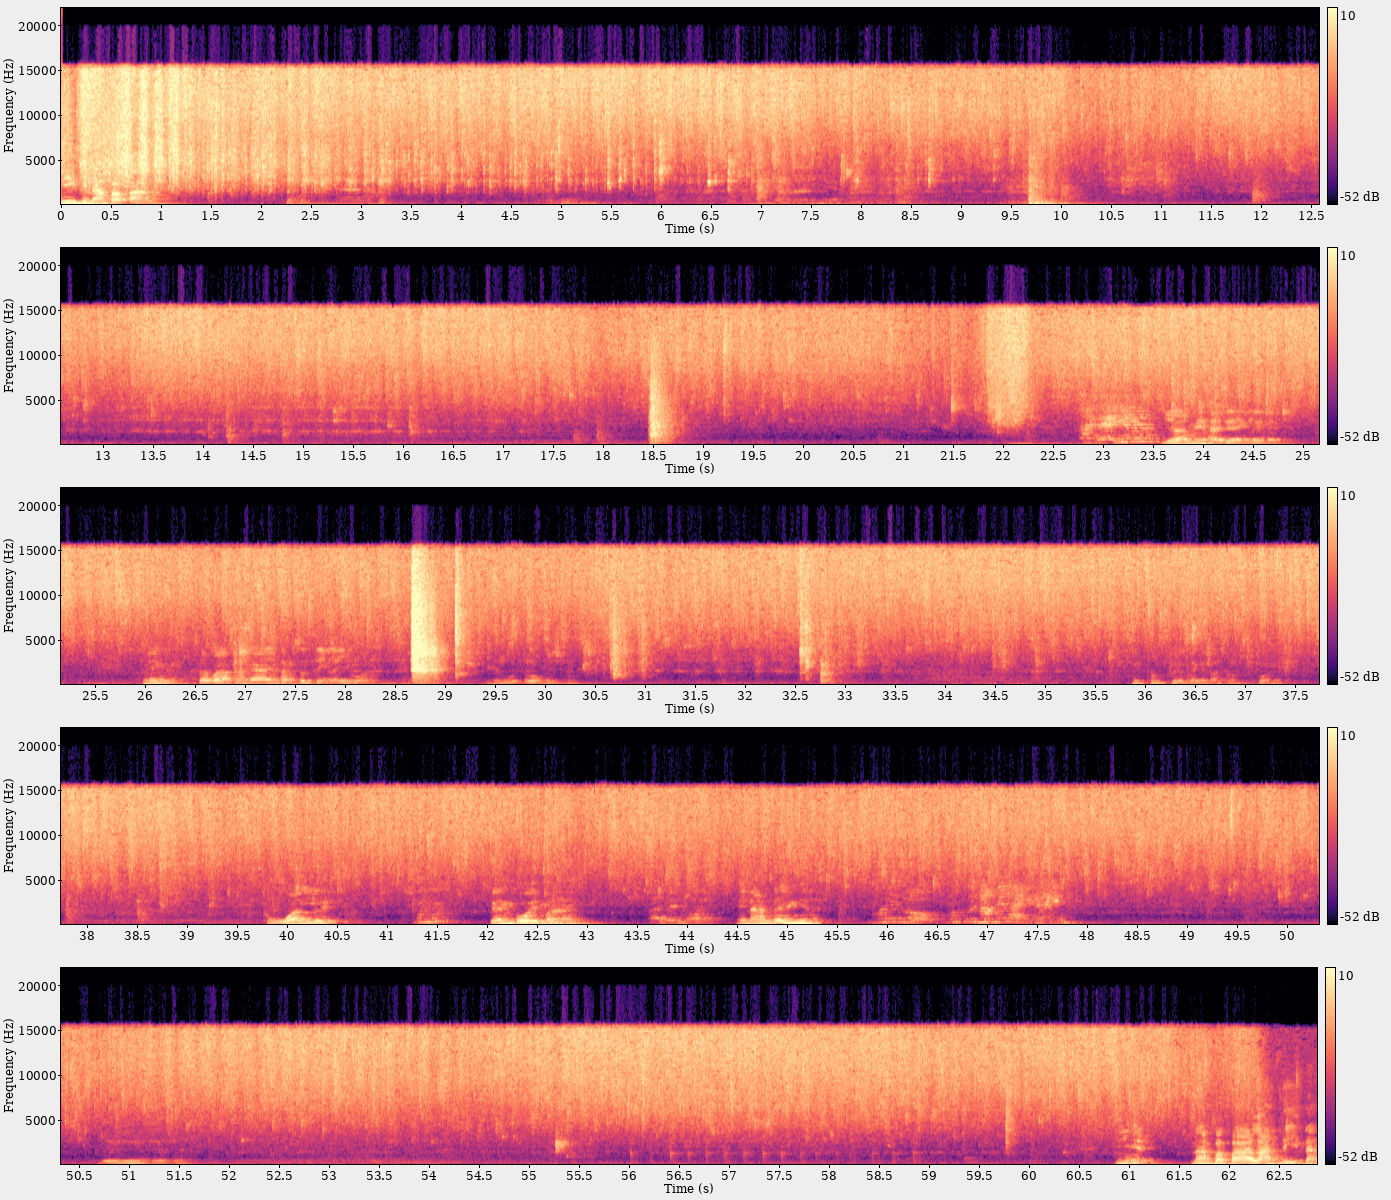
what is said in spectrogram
นี่คือน้ำประปาหายได้ยังยังไม่หายแดงเลยเนี่ยแม่งสบายทำงานยังทำส้นตีนอะไรอยู่อะ เดี๋ยวอูโตไปชมมันทำเผือกอะไรกันวะสองคนทุกวันเลย เป็นบ่อยมาก ไปเป็นบ่อยไอ้น้ำแดงเนี่ยนะไม่หรอกเมื่อคืนน้ำไม่ไหลไงเดี๋ยวเดี๋ยวเดี๋ยวเดี๋ยว นี่น้ำประปาล้างตีนได้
